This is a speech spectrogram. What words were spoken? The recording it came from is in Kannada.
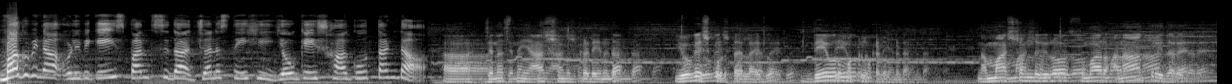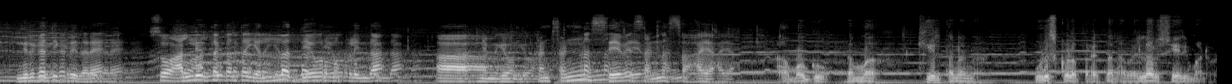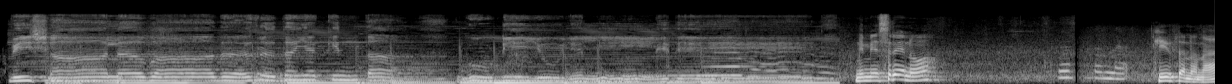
ಮಗುವಿನ ಉಳಿವಿಗೆ ಸ್ಪಂದಿಸಿದ ಜನಸ್ನೇಹಿ ಯೋಗೇಶ್ ಹಾಗೂ ತಂಡ. ಜನಸ್ನೇಹಿ ಆಶ್ರಮದ ಕಡೆಯಿಂದ ಯೋಗೇಶ್ ಕೊಡ್ತಾ ಇಲ್ಲ ಇದು. ದೇವರ ಮಕ್ಕಳ ಕಡೆಯಿಂದ. ನಮ್ಮ ಆಶ್ರಮದಲ್ಲಿರೋ ಸುಮಾರು ಅನಾಥರು ಇದ್ದಾರೆ ನಿರ್ಗತಿಕರು ಇದ್ದಾರೆ ಸೊ ಅಲ್ಲಿರ್ತಕ್ಕಂಥ ಎಲ್ಲ ದೇವರ ಮಕ್ಕಳಿಂದ ಆ, ನಿಮಗೆ ಒಂದು ಕಣ್ ಸಣ್ಣ ಸೇವೆ ಸಣ್ಣ ಸಹಾಯ. ಆ ಮಗು ನಮ್ಮ ಕೀರ್ತನ ಉಳಿಸ್ಕೊಳ್ಳೋ ಪ್ರಯತ್ನ ನಾವೆಲ್ಲರೂ ಸೇರಿ ಮಾಡೋಣ. ವಿಶಾಲವಾದ ಹೃದಯಕ್ಕಿಂತ ಗುಡಿಯು ಎಲ್ಲಿದೆ? ನಿಮ್ಮ ಹೆಸರೇನು? ಕೀರ್ತನನಾ?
